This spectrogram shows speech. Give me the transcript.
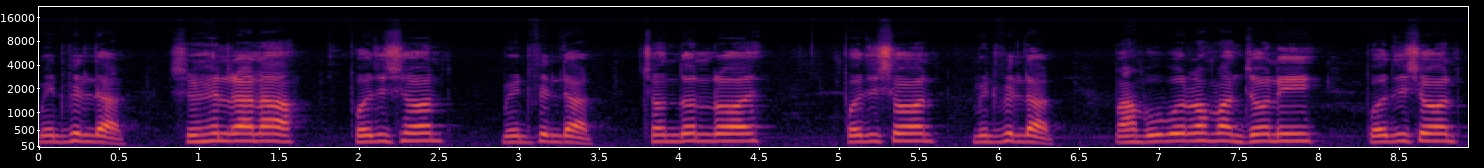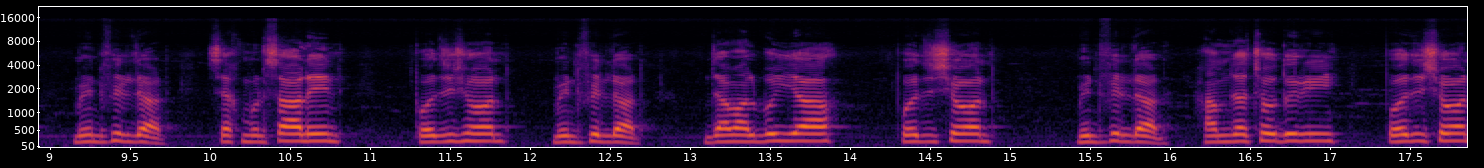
midfielder Sohel Rana position midfielder Chandan Roy position midfielder Mahbubur Rahman Jony position midfielder Sheikh Morsalin position midfielder Jamal Bhuyan position midfielder Hamza Choudhury position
